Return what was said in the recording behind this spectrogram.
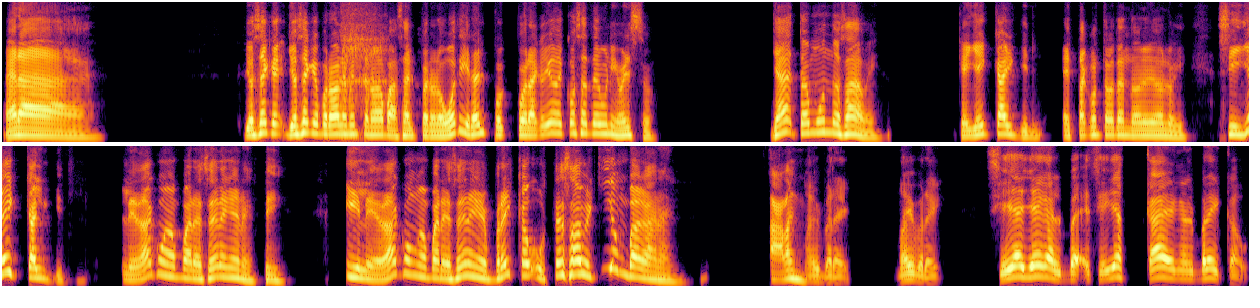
Era. Yo sé que, yo sé que probablemente no va a pasar, pero lo voy a tirar por, por aquello de cosas del universo. Ya todo el mundo sabe que Jake Cargill está contratando a WWE. Si Jake Cargill le da con aparecer en NXT y le da con aparecer en el breakout, usted sabe quién va a ganar. Alan. No hay break. No hay break. Si ella llega, al, si ella cae en el breakout,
